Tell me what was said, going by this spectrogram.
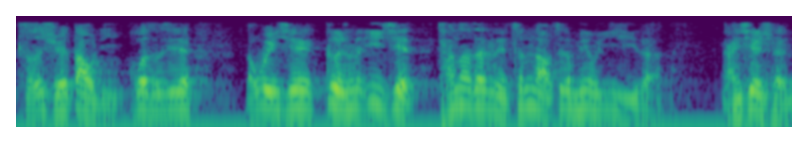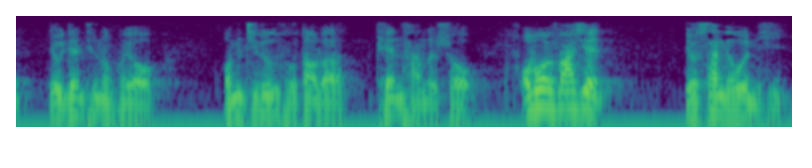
哲学道理，或者这些为一些个人的意见，常常在那里争闹，这个没有意义的。感谢神，有一天听众朋友，我们基督徒到了天堂的时候，我们会发现有三个问题。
